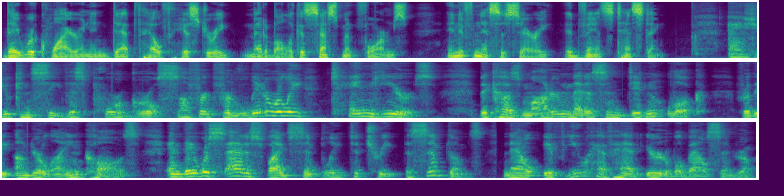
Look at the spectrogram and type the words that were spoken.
They require an in depth health history, metabolic assessment forms, and if necessary, advanced testing. As you can see, this poor girl suffered for literally 10 years because modern medicine didn't look for the underlying cause, and they were satisfied simply to treat the symptoms. Now, if you have had irritable bowel syndrome,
